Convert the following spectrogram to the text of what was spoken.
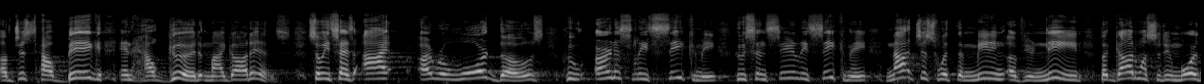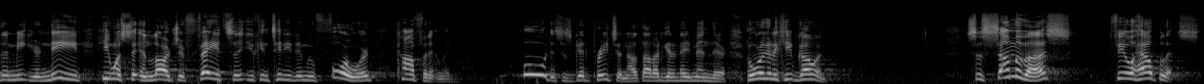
of just how big and how good my God is is. So he says, I I reward those who earnestly seek me, who sincerely seek me, not just with the meeting of your need, but God wants to do more than meet your need. He wants to enlarge your faith so that you continue to move forward confidently. Ooh, this is good preaching. I thought I'd get an amen there. But we're going to keep going. So some of us feel helpless.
